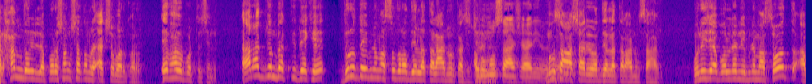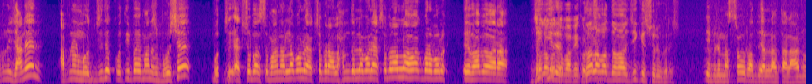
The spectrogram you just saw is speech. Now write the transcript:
আলহামদুলিল্লাহ প্রশংসা তোমরা একশো বার করো। এভাবে পড়তেছেন। আর একজন ব্যক্তি দেখে দ্রুত ইবনে মাসুদ রদিয়াল্লাহ তালা আনুর কাছে চলে মুসা আশারি মুসা আশারি রদিয়াল্লাহ তালা আনু সাহাবি। উনি যা বললেন ইবনে মাসুদ আপনি জানেন আপনার মসজিদে কতিপয় মানুষ বসে বলছে একশো বার সুবহান আল্লাহ বলো একশো বার আলহামদুলিল্লাহ বলো একশো বার আল্লাহ আকবর বলো এভাবে ওরা। দলবদ্ধভাবে জিকির শুরু করেছে। ইবনে মাসুদ রদিয়াল্লাহ তালা আনু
